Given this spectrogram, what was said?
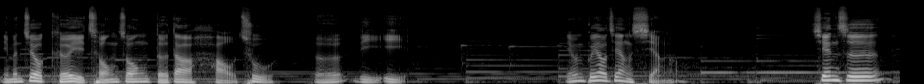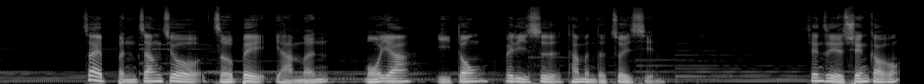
你们就可以从中得到好处和利益。你们不要这样想哦。先知在本章就责备亚门、摩押、以东、菲利士他们的罪行。先知也宣告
